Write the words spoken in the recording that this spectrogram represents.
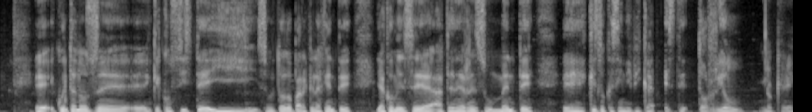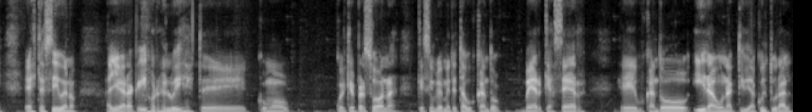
Eh, cuéntanos en qué consiste y sobre todo para que la gente ya comience a tener en su mente qué es lo que significa este torreón. Ok, este sí, bueno, al llegar aquí Jorge Luis, este, como cualquier persona que simplemente está buscando ver qué hacer, eh, buscando ir a una actividad cultural,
